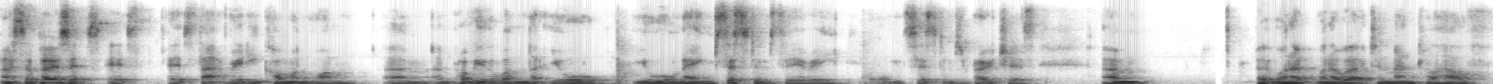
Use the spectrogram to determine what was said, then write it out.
I suppose it's it's it's that really common one, um, and probably the one that you all you all name systems theory and systems approaches. Um, but when I when I worked in mental health,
